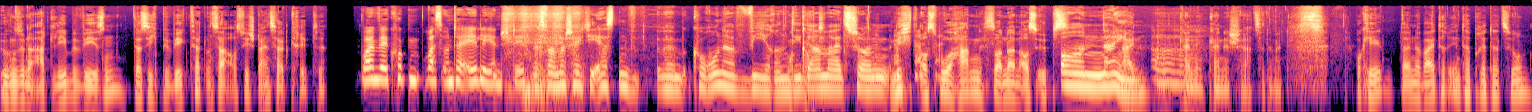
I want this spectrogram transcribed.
irgend so eine Art Lebewesen, das sich bewegt hat und sah aus wie Steinzeitkrebse. Wollen wir gucken, was unter Alien steht? Das waren wahrscheinlich die ersten äh, Coronaviren, die Oh Gott. damals schon. Nicht aus Wuhan, sondern aus Yps. Oh nein. Nein, keine, keine Scherze damit. Okay, deine weitere Interpretation?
